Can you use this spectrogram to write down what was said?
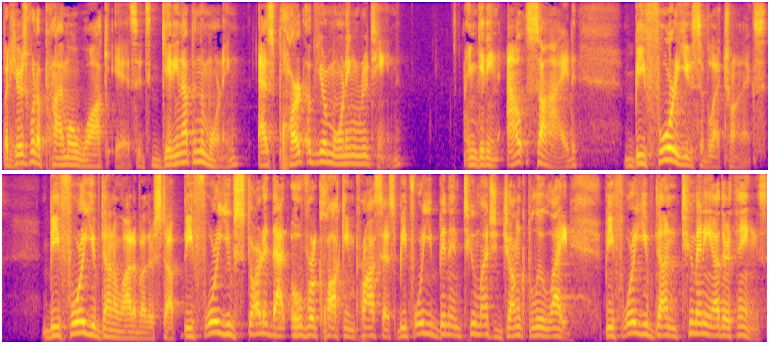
But here's what a primal walk is it's getting up in the morning as part of your morning routine and getting outside before use of electronics before you've done a lot of other stuff, before you've started that overclocking process, before you've been in too much junk blue light, before you've done too many other things.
